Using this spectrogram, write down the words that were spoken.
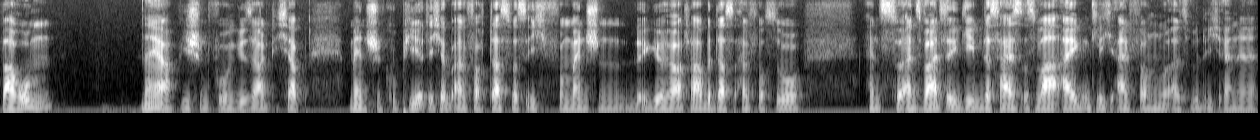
Warum? Naja, wie schon vorhin gesagt, ich habe Menschen kopiert. Ich habe einfach das, was ich von Menschen äh, gehört habe, das einfach so eins zu eins weitergegeben. Das heißt, es war eigentlich einfach nur, als würde ich eine,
